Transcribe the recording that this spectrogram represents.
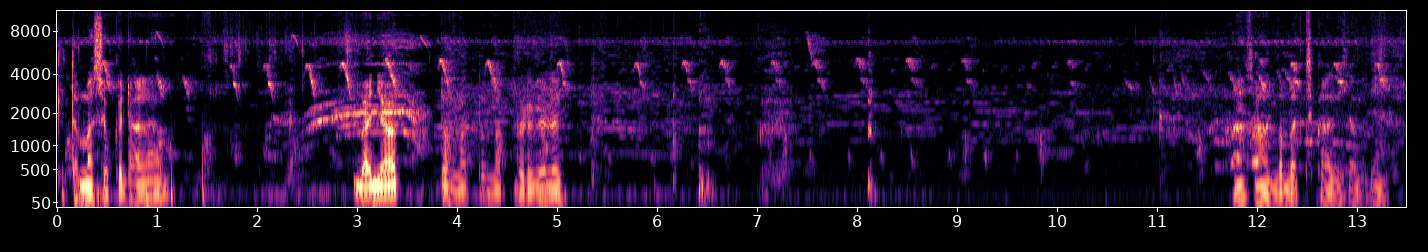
Kita masuk ke dalam. Banyak tomat-tomat bergelai ini sangat lebat sekali sahabatnya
